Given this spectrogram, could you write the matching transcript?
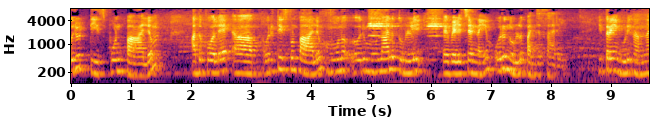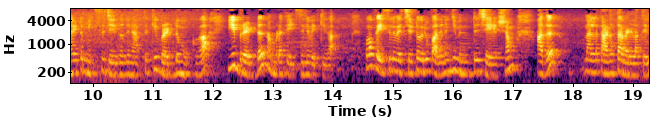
ഒരു ടീസ്പൂൺ പാലും അതുപോലെ ഒരു ടീസ്പൂൺ പാലും മൂന്ന് ഒരു മൂന്നാൽ തുള്ളി വെളിച്ചെണ്ണയും ഒരു നുള്ളു പഞ്ചസാരയും. ഇത്രയും കൂടി നന്നായിട്ട് മിക്സ് ചെയ്തതിനകത്തേക്ക് ബ്രെഡ് മുക്കുക. ഈ ബ്രെഡ് നമ്മുടെ ഫേസിൽ വെക്കുക. അപ്പോൾ ഫേസിൽ വെച്ചിട്ട് ഒരു പതിനഞ്ച് മിനിറ്റ് ശേഷം അത് നല്ല തണുത്ത വെള്ളത്തിൽ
